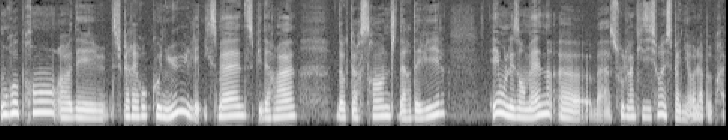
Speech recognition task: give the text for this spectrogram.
On reprend euh, des super-héros connus, les X-Men, Spider-Man, Doctor Strange, Daredevil, et on les emmène euh, bah, sous l'Inquisition espagnole à peu près.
